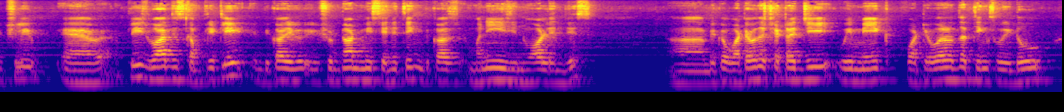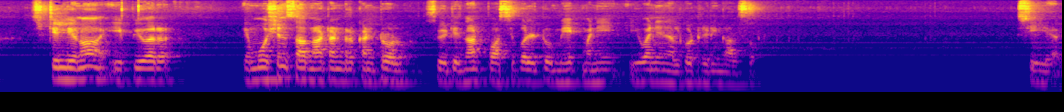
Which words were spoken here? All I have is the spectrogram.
Actually uh, please watch this completely because you, you, should not miss anything because money is involved in this. Uh, because whatever the strategy we make whatever the things we do still you know if your emotions are not under control so it is not possible to make money even in algo trading also. See here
